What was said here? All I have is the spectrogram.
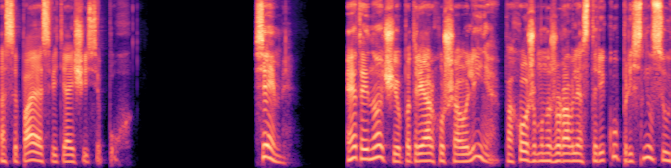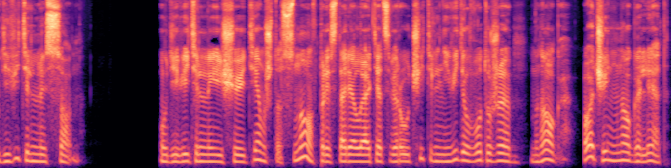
осыпая светящийся пух. 7. Этой ночью патриарху Шаолиня, похожему на журавля-старику, приснился удивительный сон. Удивительный еще и тем, что снов престарелый отец-вероучитель не видел вот уже много, очень много лет.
